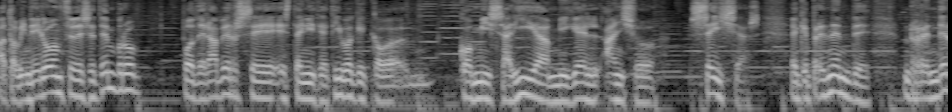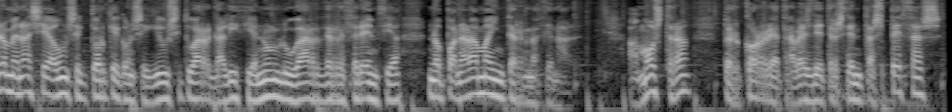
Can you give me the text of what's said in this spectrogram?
Ata o vindeiro 11 de setembro poderá verse esta iniciativa que comisaría Miguel Anxo Seixas e que pretende render homenaxe a un sector que conseguiu situar Galicia nun lugar de referencia no panorama internacional. A mostra percorre a través de 300 pezas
